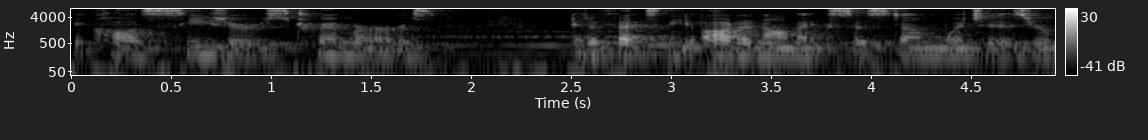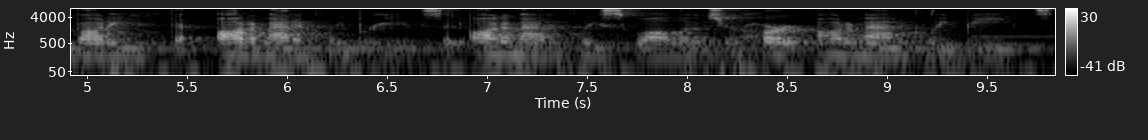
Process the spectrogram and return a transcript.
It caused seizures, tremors. It affects the autonomic system, which is your body that automatically breathes. It automatically swallows. Your heart automatically beats.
